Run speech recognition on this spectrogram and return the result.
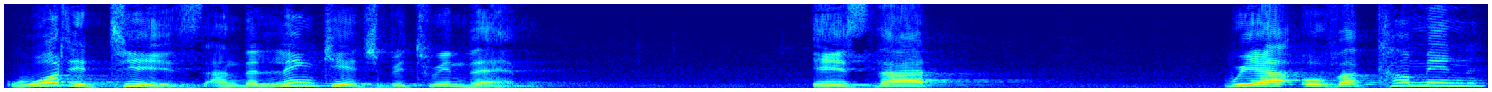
what it is and the linkage between them is that we are overcoming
